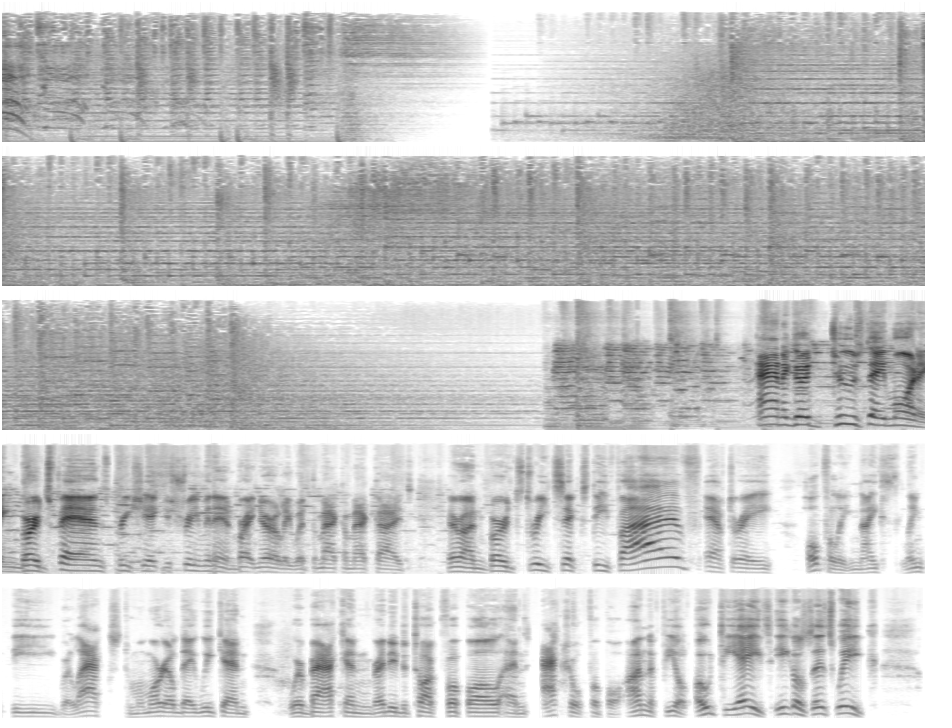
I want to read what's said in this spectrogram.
And a good Tuesday morning, Birds fans. Appreciate you streaming in bright and early with the Mac and Mac guys here on Birds 365 after a hopefully nice, lengthy, relaxed Memorial Day weekend. We're back and ready to talk football and actual football on the field. OTAs, Eagles this week.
